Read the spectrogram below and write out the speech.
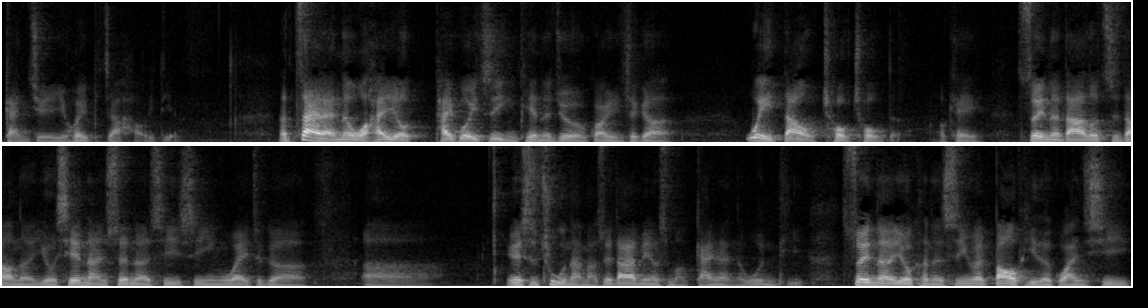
感觉也会比较好一点。那再来呢，我还有拍过一支影片呢，就有关于这个味道臭臭的，OK。所以呢，大家都知道呢，有些男生呢是是因为这个呃，因为是处男嘛，所以大家没有什么感染的问题，所以呢，有可能是因为包皮的关系，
